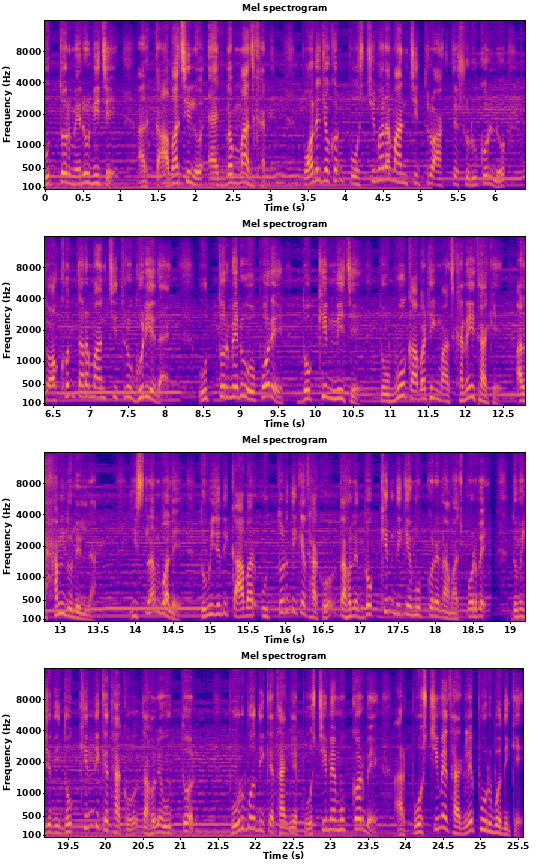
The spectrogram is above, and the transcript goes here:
উত্তর মেরু নিচে, আর কাবা ছিল একদম মাঝখানে। পরে যখন পশ্চিমারা মানচিত্র আঁকতে শুরু করল, তখন তারা মানচিত্র ঘুরিয়ে দেয়। উত্তর মেরু উপরে, দক্ষিণ নিচে, তবুও কাবা ঠিক মাঝখানেই থাকে। আলহামদুলিল্লাহ। ইসলাম বলে, তুমি যদি কাবার উত্তর দিকে থাকো, তাহলে দক্ষিণ দিকে মুখ করে নামাজ পড়বে। তুমি যদি দক্ষিণ দিকে থাকো, তাহলে উত্তর। পূর্ব দিকে থাকলে পশ্চিমে মুখ করবে, আর পশ্চিমে থাকলে পূর্ব দিকে।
